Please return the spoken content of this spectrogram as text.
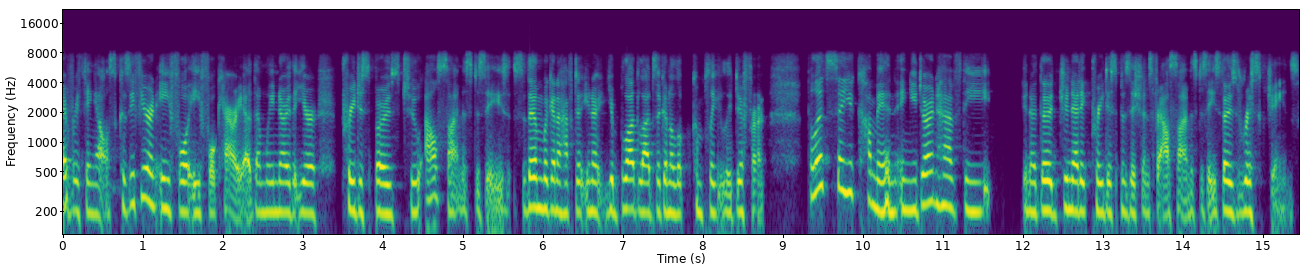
everything else. Because if you're an E4 E4 carrier, then we know that you're predisposed to Alzheimer's disease. So then we're going to have to, you know, your blood labs are going to look completely different. But let's say you come in and you don't have the you know the genetic predispositions for alzheimer's disease those risk genes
